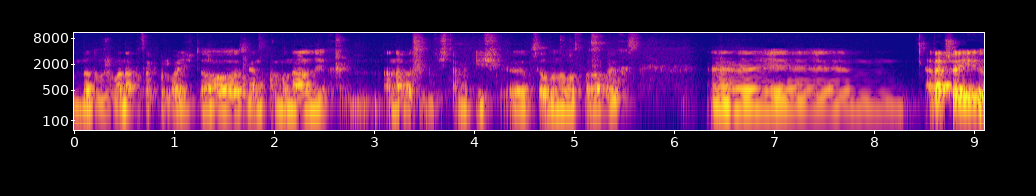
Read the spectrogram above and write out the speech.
nadużywana potrafi prowadzić do zmian hormonalnych, a nawet gdzieś tam jakichś y, pseudonowotworowych. Raczej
